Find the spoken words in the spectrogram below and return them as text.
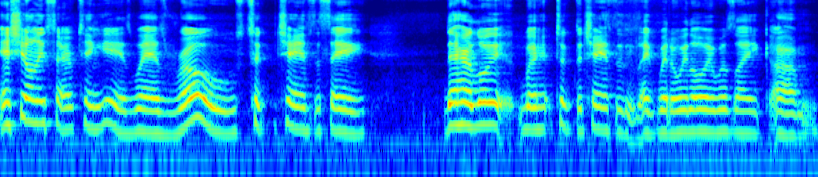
and she only served ten years. Whereas Rose took the chance to say that her lawyer took the chance, and like where the lawyer was like, um,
